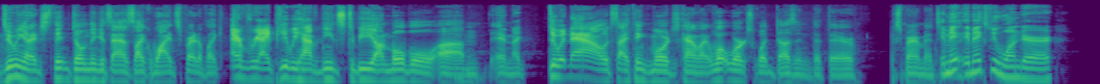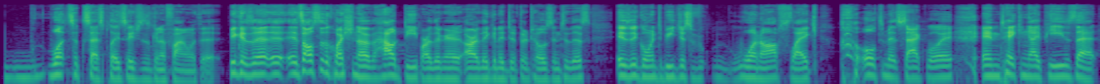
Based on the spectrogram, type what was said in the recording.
doing it. I just think, don't think it's as like widespread of like every IP we have needs to be on mobile um, and like do it now. It's I think more just kind of like what works, what doesn't that they're experimenting. it, ma- it makes me wonder what success PlayStation is going to find with it because it- it- it's also the question of how deep are they going to are they going to dip their toes into this? Is it going to be just one offs like Ultimate Sackboy and taking IPs that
